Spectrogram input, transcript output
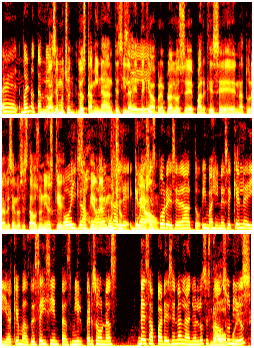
eh, bueno, también. Lo hace mucho en los caminantes y la Sí. gente que va, por ejemplo, a los eh, parques eh, naturales en los Estados Unidos que Oiga, se pierden Juan mucho. Cale, gracias Cuidado. por ese dato. Imagínese que leía que más de 600 mil personas desaparecen al año en los Estados Unidos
